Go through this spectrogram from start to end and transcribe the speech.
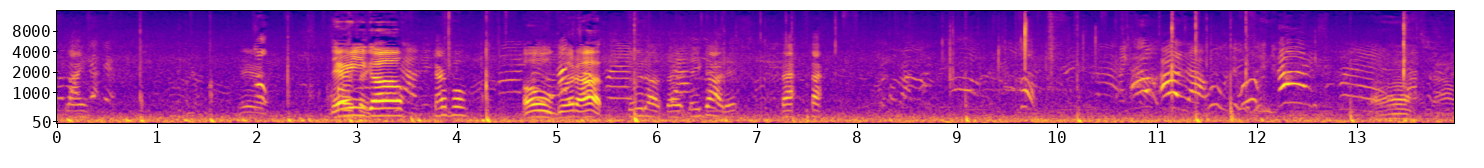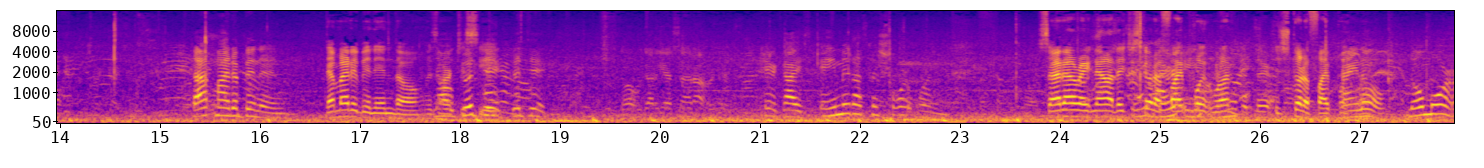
one. Line. There. There you go. Careful. Oh, good up. Good up. That- They got it. Back, back. Oh, That might have been in. That might have been in though. It's No, hard to see. good dig. Good dig. Here, guys, aim it at the short one. Side out right now. They just got a There, five point run. there. They just got a five point I run. know. No more.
